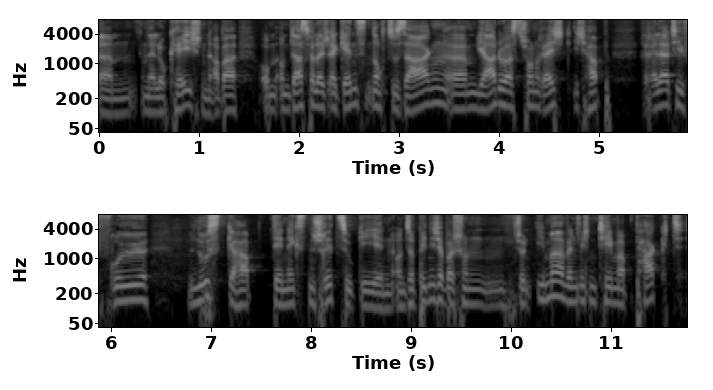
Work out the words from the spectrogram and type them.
ähm, einer Location. Aber um, um das vielleicht ergänzend noch zu sagen, ähm, ja, du hast schon recht. Ich habe relativ früh Lust gehabt, den nächsten Schritt zu gehen. Und so bin ich aber schon, schon immer, wenn mich ein Thema packt,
